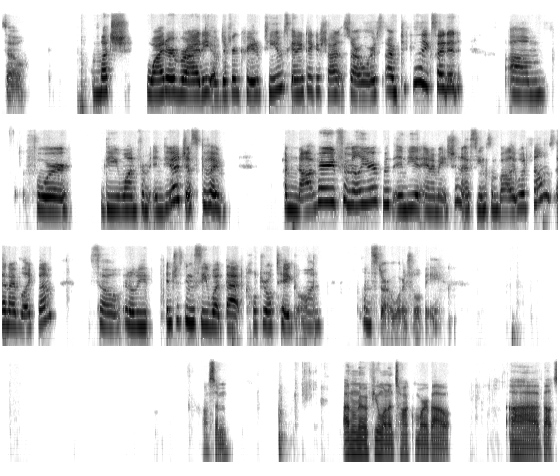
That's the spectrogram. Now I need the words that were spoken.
So, much wider variety of different creative teams getting to take a shot at Star Wars. I'm particularly excited um, for the one from India just because I I'm not very familiar with Indian animation. I've seen some Bollywood films and I've liked them. So it'll be interesting to see what that cultural take on on Star Wars will be. Awesome. I don't know if you want to talk more about uh about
